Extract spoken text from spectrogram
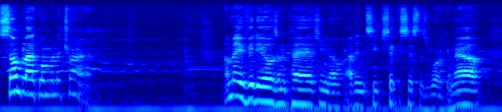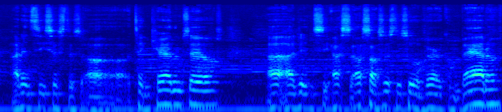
Some Black Women Are Trying. I made videos in the past, you know, I didn't see sisters working out. I didn't see sisters uh, taking care of themselves. I, I didn't see, I, I, saw sisters who were very combative.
